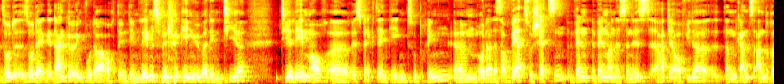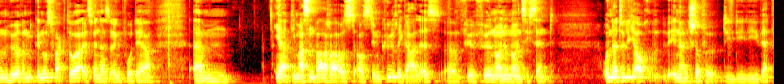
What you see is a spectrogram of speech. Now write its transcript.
so, so der Gedanke irgendwo da auch dem, dem Lebensmittel gegenüber dem Tier, Tierleben auch äh, Respekte entgegenzubringen ähm, oder das auch wertzuschätzen, wenn, wenn man es denn ist, hat ja auch wieder dann einen ganz anderen, höheren Genussfaktor, als wenn das irgendwo der, ähm, ja, die Massenware aus, aus dem Kühlregal ist äh, für, für 99 Cent. Und natürlich auch Inhaltsstoffe, die, die, die Wert,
